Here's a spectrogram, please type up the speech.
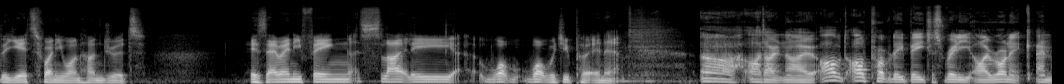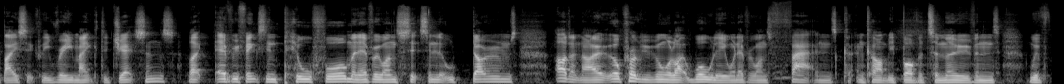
the year 2100, is there anything slightly? What what would you put in it? Oh, I don't know. I'd, I'd probably be just really ironic and basically remake the Jetsons. Like everything's in pill form and everyone sits in little domes. I don't know. It'll probably be more like WALL-E when everyone's fat and and can't be bothered to move and we've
